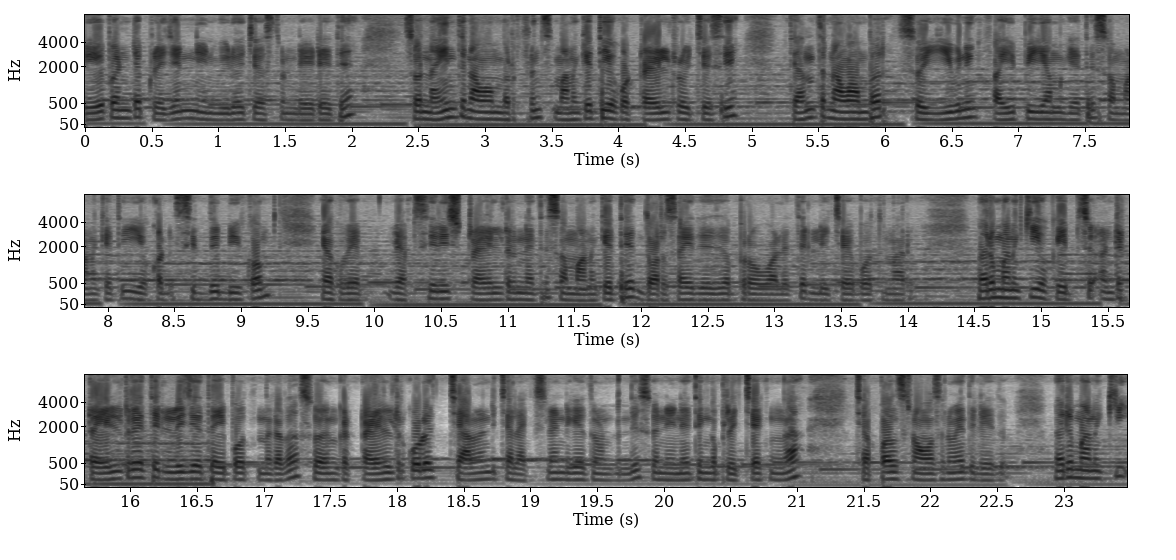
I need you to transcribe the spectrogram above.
రేపంటే ప్రజెంట్ నేను వీడియో చేస్తున్న డేట్ అయితే సో నైన్త్ నవంబర్ ఫ్రెండ్స్ మనకైతే ఈ యొక్క ట్రైలర్ వచ్చేసి tenth November so evening five పిఎంకి అయితే సో మనకైతే ఈ యొక్క సిద్ధు బీకామ్ ఈ యొక్క వెబ్ వెబ్ సిరీస్ ట్రైలర్ అయితే సో మనకైతే దొరసాయి తేజ బ్రో వాళ్ళైతే రిలీజ్ చేయబోతున్నారు. మరి మనకి ఒక ఎపిసోడ్ అంటే ట్రైలర్ అయితే రిలీజ్ అయితే అయిపోతుంది కదా సో ఇంకా ట్రైలర్ కూడా చాలా అంటే చాలా ఎక్సలెంట్గా అయితే ఉంటుంది. సో నేనైతే ఇంకా ప్రత్యేకంగా చెప్పాల్సిన అవసరం అయితే లేదు. మరి మనకి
